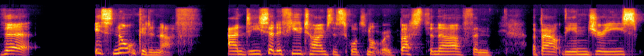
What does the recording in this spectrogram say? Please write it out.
that it's not good enough and he said a few times the squad's not robust enough and about the injuries.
